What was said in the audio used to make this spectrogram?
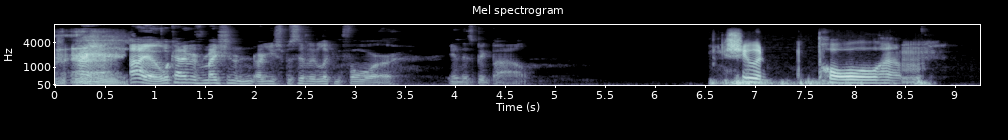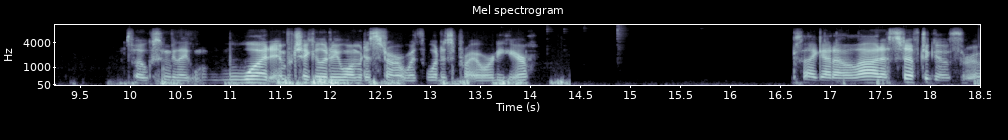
Alright, Io, what kind of information are you specifically looking for in this big pile? She would poll um, folks and be like, "What in particular do you want me to start with? What is priority here?" Because I got a lot of stuff to go through.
